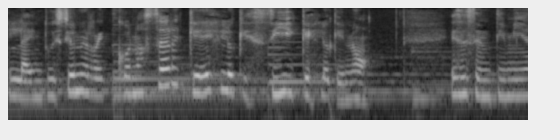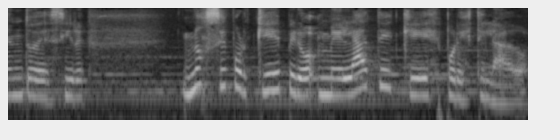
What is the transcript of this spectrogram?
la intuición y reconocer qué es lo que sí y qué es lo que no. Ese sentimiento de decir, no sé por qué, pero me late que es por este lado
